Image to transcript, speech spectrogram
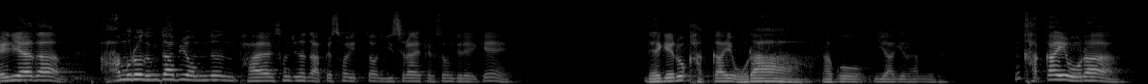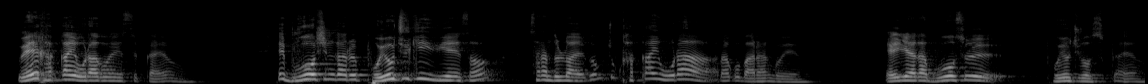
엘리야가 아무런 응답이 없는 바알 선지자들 앞에 서 있던 이스라엘 백성들에게 내게로 가까이 오라라고 이야기를 합니다. 가까이 오라. 왜 가까이 오라고 했을까요? 무엇인가를 보여주기 위해서 사람들로 하여금 좀 가까이 오라라고 말한 거예요. 엘리야가 무엇을 보여주었을까요?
